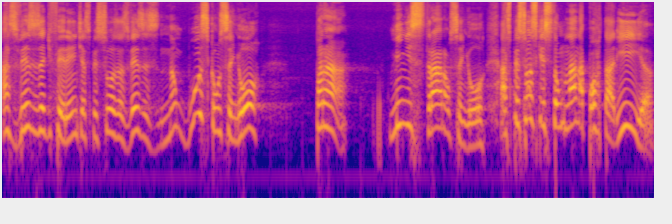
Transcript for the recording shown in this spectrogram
às vezes é diferente, as pessoas às vezes não buscam o Senhor para ministrar ao Senhor. As pessoas que estão lá na portaria,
